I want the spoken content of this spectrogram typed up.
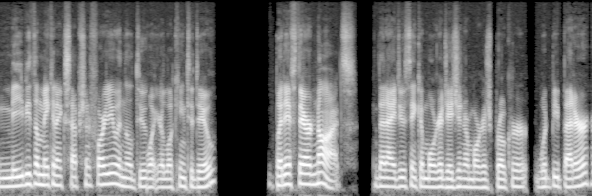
maybe they'll make an exception for you and they'll do what you're looking to do. But if they're not, then I do think a mortgage agent or mortgage broker would be better.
